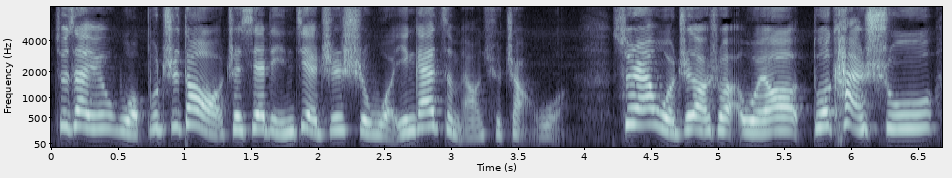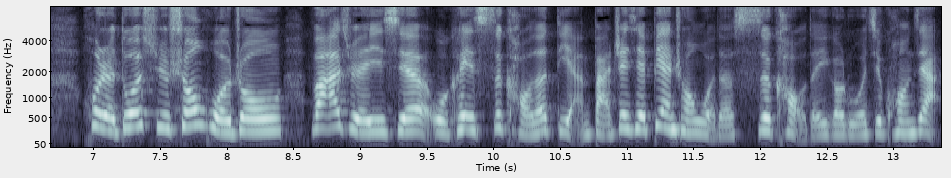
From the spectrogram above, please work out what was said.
就在于我不知道这些临界知识我应该怎么样去掌握。虽然我知道说我要多看书，或者多去生活中挖掘一些我可以思考的点，把这些变成我的思考的一个逻辑框架。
